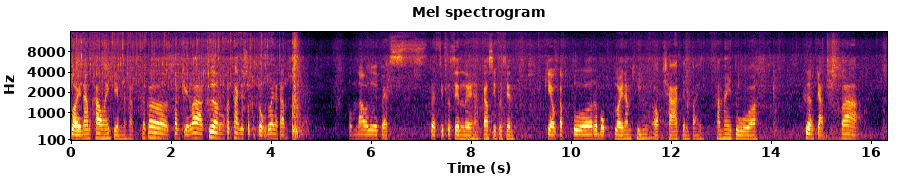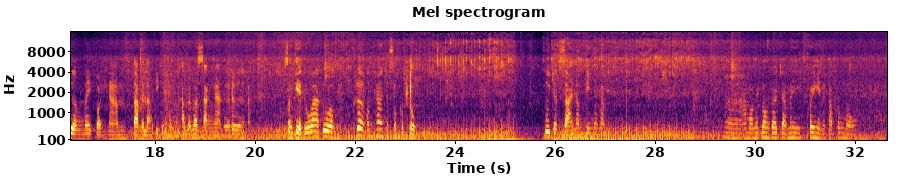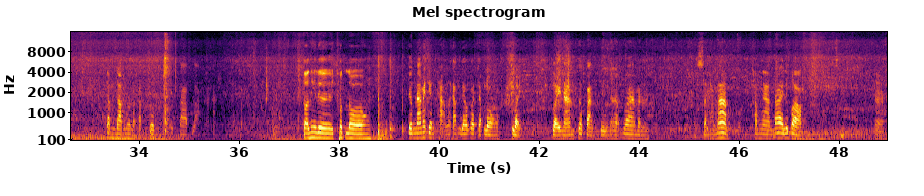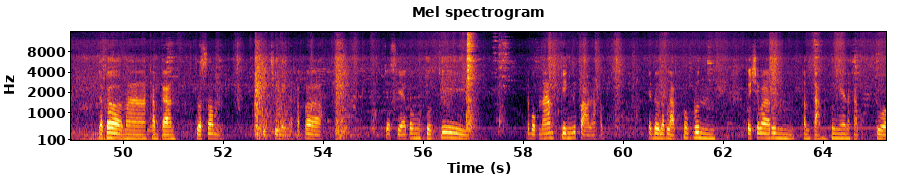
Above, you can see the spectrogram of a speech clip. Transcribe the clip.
ปล่อยน้ำเข้าให้เต็มนะครับ แล้วก็สังเกตว่าเครื่องค่อนข้างจะสกปรกด้วยนะครับ ผมเดาเลย8 80%เลยฮะ90%เกี่ยวกับตัวระบบปล่อยน้ำทิ้งออกช้าเกินไปทำให้ตัวเครื่องจับว่าเครื่องไม่ปล่อยน้ำตามเวลาที่กำหนดครับ แล้วก็สั่งงานเออร์นะครับ สังเกตดูว่าตัวเครื่องค่อนข้างจะสกปรก ดูจากสายนำทิ้งนะครับอ่ามองในกล้องก็จะไม่ค่อยเห็นนะครับ ต้องมองดำๆนู่นนะครับ ตัวตาเปล่านะครับ ตอนนี้เลยทดลองเติมน้ำให้เต็มถังนะครับ แล้วก็จับลองปล่อยปล่อยน้ำเพื่อปั่นดูนะครับ ว่ามันสามารถทำงานได้หรือเปล่าอ่าแล้วก็มาทำการตรวจซ่อมอีกทีหนึ่งนะครับว่า จะเสียตรงจุดที่ระบบน้ำจริงหรือเปล่านะครับ แต่โดยหลักๆ พวกรุ่นตัวเชื่อว่ารุ่นต่ำๆพวกนี้นะครับ ตัว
